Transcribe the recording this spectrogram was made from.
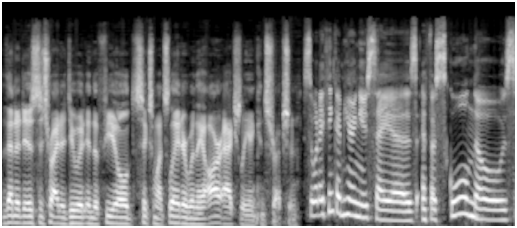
than it is to try to do it in the field six months later when they are actually in construction. So what I think I'm hearing you say is if a school knows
